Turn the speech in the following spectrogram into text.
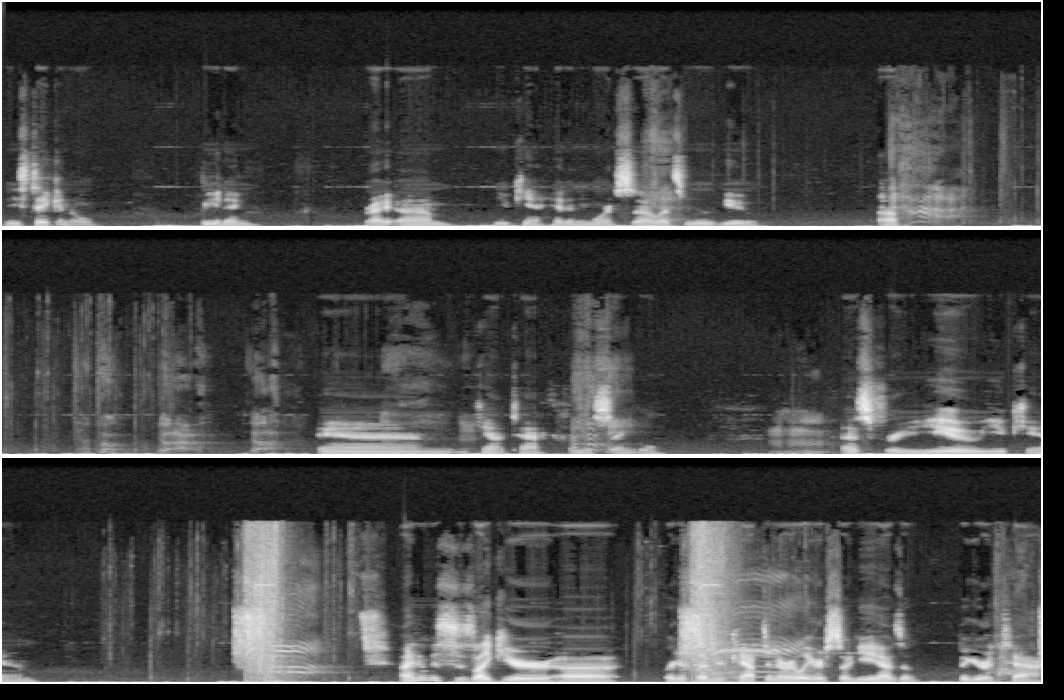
He's taking a beating. Right, um, you can't hit anymore, so let's move you up. And you can't attack from this angle. As for you, you can. I think this is like your, uh, like I said, your captain earlier, so he has a bigger attack.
